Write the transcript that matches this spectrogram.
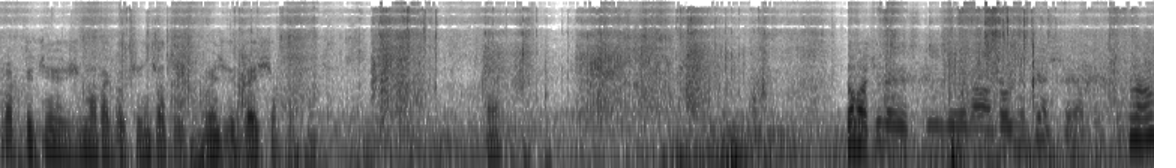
Praktycznie zimowego cięcia to już będzie 20%. Tak? Zobacz ile jest na dolnym piętrze jabłek. No.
